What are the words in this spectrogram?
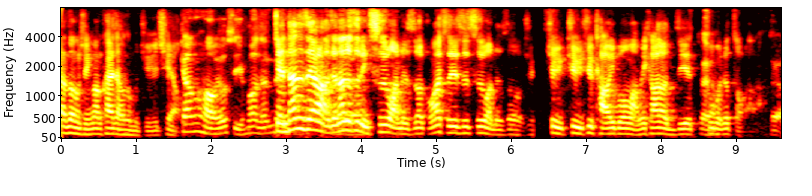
像这种情况，开场什么诀窍？刚好有喜欢的。简单是这样啊，简单就是你吃完的时候，赶快吃一吃，吃完的时候去去去去敲一波嘛，没敲到你直接出门就走了。对啊，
